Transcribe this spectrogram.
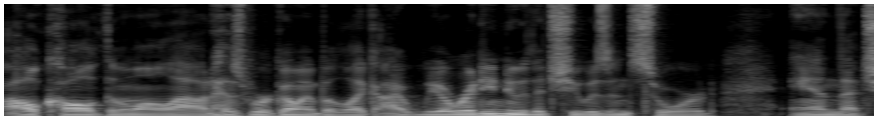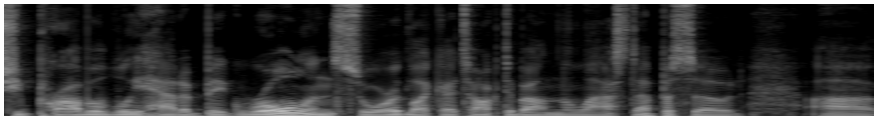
I'll call them all out as we're going, but like I, we already knew that she was in Sword and that she probably had a big role in Sword, like I talked about in the last episode, uh,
